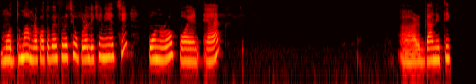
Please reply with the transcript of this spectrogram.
মধ্যমা আমরা কত বের করেছি? উপরে লিখে নিয়েছি পনেরো পয়েন্ট এক। আর গাণিতিক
